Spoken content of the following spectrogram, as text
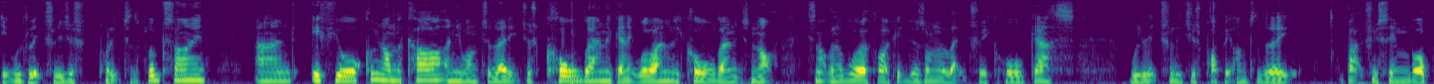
it would literally just put it to the plug sign. And if you're coming on the car and you want to let it just cool down again it will only cool down. It's not it's not going to work like it does on electric or gas. We literally just pop it onto the battery symbol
